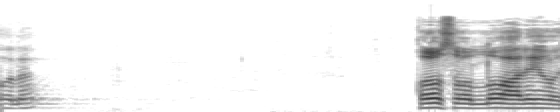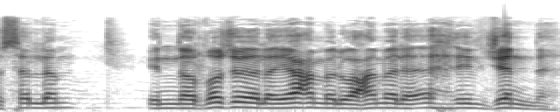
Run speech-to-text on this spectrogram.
قال قال صلى الله عليه وسلم إن الرجل ليعمل عمل أهل الجنة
